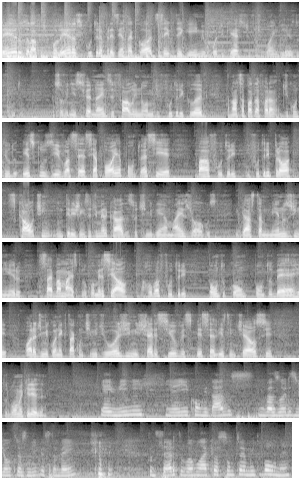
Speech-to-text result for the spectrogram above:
futeboleiros, olá futeboleiras, Futuri apresenta God Save the Game, o podcast de futebol inglês do Futuri. Eu sou Vinícius Fernandes e falo em nome de Futuri Club, a nossa plataforma de conteúdo exclusivo. Acesse apoia.se barra Futuri e Futuri Pro, Scouting Inteligência de Mercado, seu time ganha mais jogos e gasta menos dinheiro. Saiba mais pelo comercial, arroba. Hora de me conectar com o time de hoje, Michele Silva, especialista em Chelsea. Tudo bom, minha querida? E aí, Vini? E aí, convidados, invasores de outras ligas também. Tudo certo? Vamos lá que o assunto é muito bom, né?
